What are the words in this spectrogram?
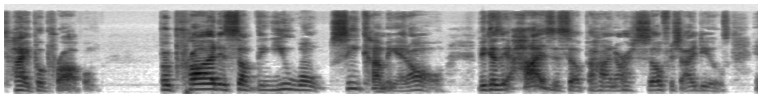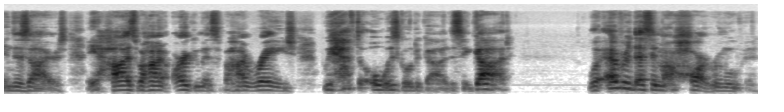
type of problem. But pride is something you won't see coming at all because it hides itself behind our selfish ideals and desires. It hides behind arguments, behind rage. We have to always go to God and say, God, whatever that's in my heart, remove it.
